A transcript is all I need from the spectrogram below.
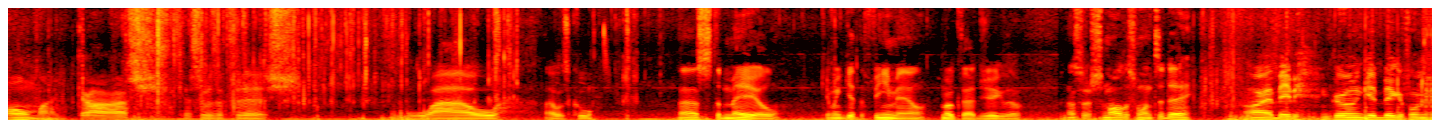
Oh my gosh. Guess it was a fish. Wow. That was cool. That's the male. Can we get the female? Smoke that jig though. That's our smallest one today. All right, baby. Grow and get bigger for me.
